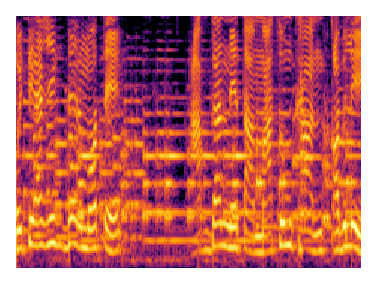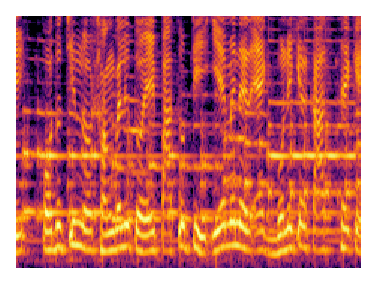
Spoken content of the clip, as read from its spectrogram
ঐতিহাসিকদের মতে আফগান নেতা মাসুম খান কাবলি পদচিহ্ন সংবলিত এই পাথরটি ইয়েমেনের এক বণিকের কাছ থেকে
